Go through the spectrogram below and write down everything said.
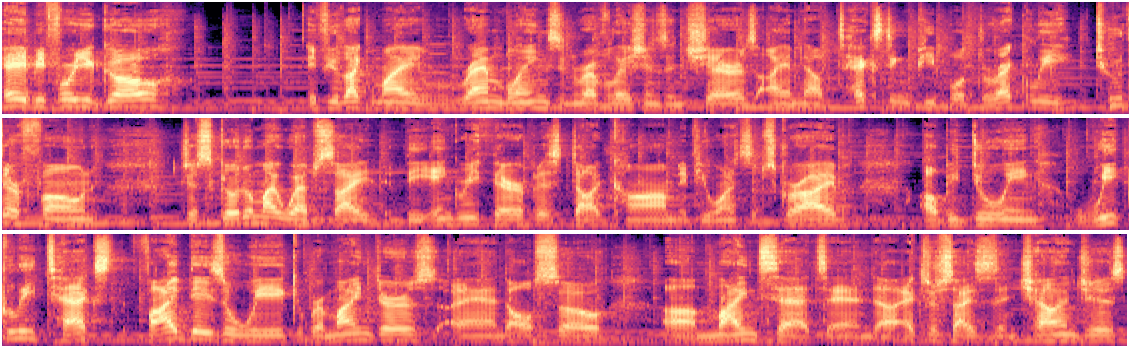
Hey, before you go, if you like my ramblings and revelations and shares, I am now texting people directly to their phone. Just go to my website, theangrytherapist.com, if you want to subscribe. I'll be doing weekly text, five days a week, reminders, and also uh, mindsets and uh, exercises and challenges.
